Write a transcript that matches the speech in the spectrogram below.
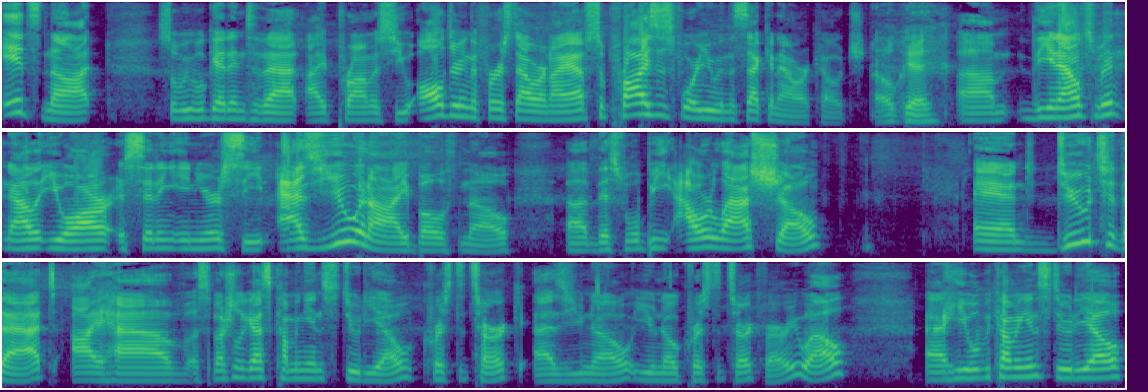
it's not. So we will get into that, I promise you, all during the first hour, and I have surprises for you in the second hour, Coach. okay. Um, the announcement, now that you are sitting in your seat, as you and I both know, uh, this will be our last show. And due to that, I have a special guest coming in studio, Chris the Turk. As you know, you know Chris the Turk very well. Uh, he will be coming in studio,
